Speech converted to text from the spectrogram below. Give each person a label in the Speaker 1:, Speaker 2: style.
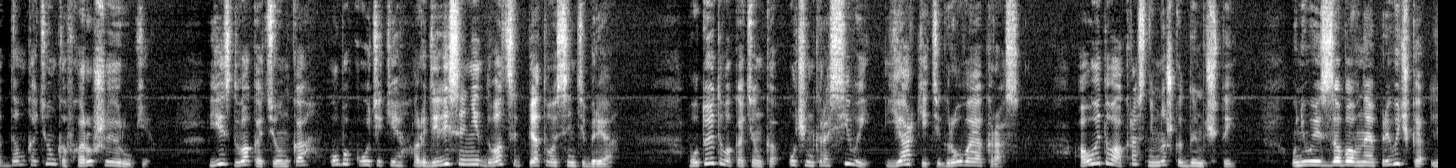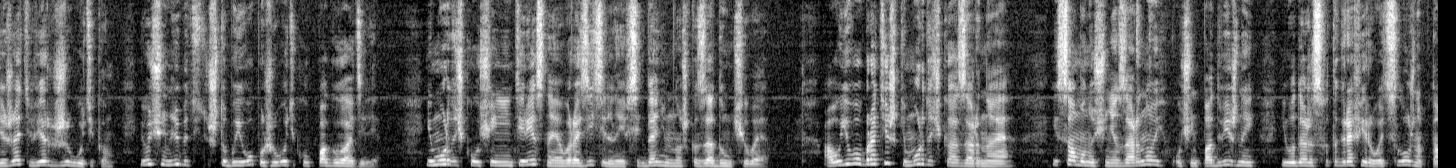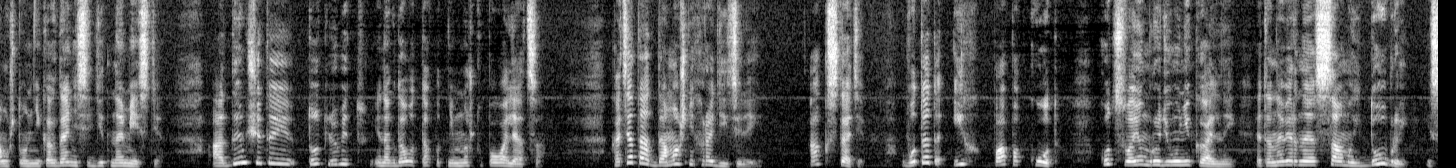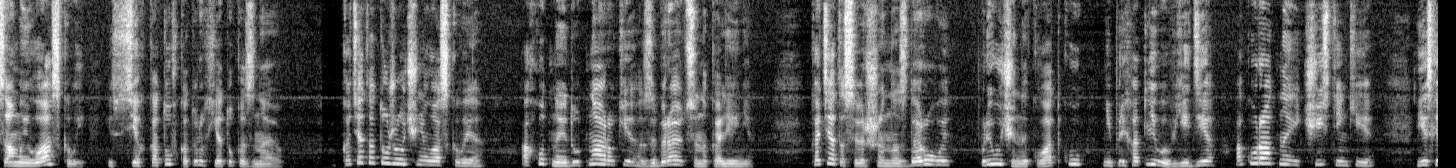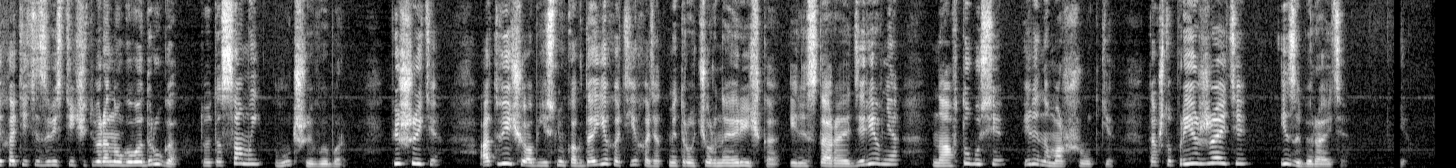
Speaker 1: Отдам котенка в хорошие руки. Есть два котенка, оба котики. Родились они 25 сентября. Вот у этого котенка очень красивый, яркий тигровый окрас. А у этого окрас немножко дымчатый. У него есть забавная привычка лежать вверх животиком и очень любит, чтобы его по животику погладили. И мордочка очень интересная, выразительная и всегда немножко задумчивая. А у его братишки мордочка озорная – и сам он очень озорной, очень подвижный, его даже сфотографировать сложно, потому что он никогда не сидит на месте. А дымчатый, тот любит иногда вот так вот немножко поваляться. Котята от домашних родителей. А, кстати, вот это их папа-кот. Кот в своем роде уникальный. Это, наверное, самый добрый и самый ласковый из всех котов, которых я только знаю. Котята тоже очень ласковые. Охотно идут на руки, забираются на колени. Котята совершенно здоровы, приучены к лотку, неприхотливы в еде, аккуратные, чистенькие. Если хотите завести четвероногого друга, то это самый лучший выбор. Пишите. Отвечу, объясню, когда ехать, ехать от метро «Черная речка» или «Старая деревня» на автобусе или на маршрутке. Так что приезжайте и забирайте.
